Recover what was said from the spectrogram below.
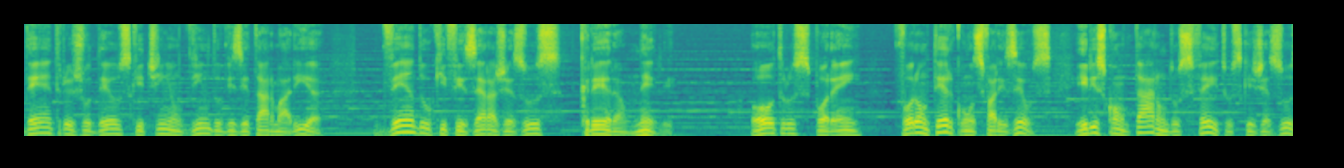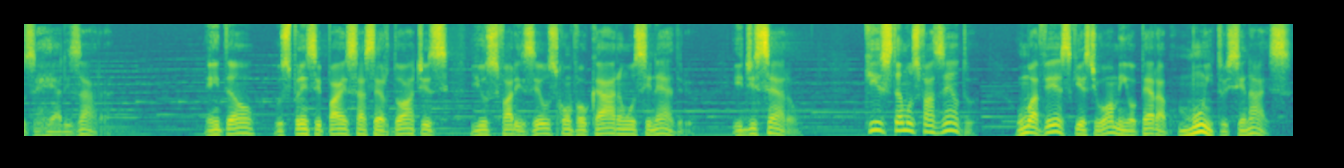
dentre os judeus que tinham vindo visitar Maria, vendo o que fizera Jesus, creram nele. Outros, porém, foram ter com os fariseus e lhes contaram dos feitos que Jesus realizara. Então, os principais sacerdotes e os fariseus convocaram o sinédrio e disseram: Que estamos fazendo, uma vez que este homem opera muitos sinais?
